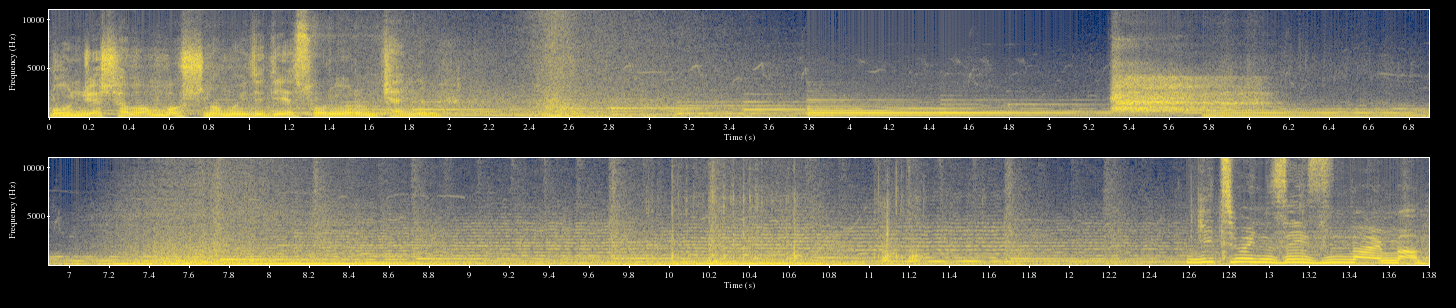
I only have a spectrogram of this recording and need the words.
bunca çabam boşuna mıydı diye soruyorum kendime. Gitmenize izin vermem.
